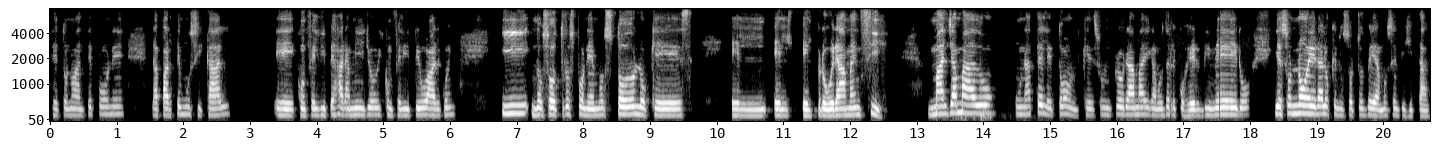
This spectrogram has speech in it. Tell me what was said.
Detonante pone la parte musical con Felipe Jaramillo y con Felipe Wargüen y nosotros ponemos todo lo que es el, programa en sí, mal llamado una Teletón, que es un programa, digamos, de recoger dinero, y eso no era lo que nosotros veíamos en digital.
